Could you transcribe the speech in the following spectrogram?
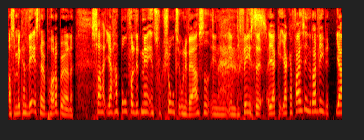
og som ikke har læst Harry Potter-bøgerne, så jeg har brug for lidt mere introduktion til universet end, end de fleste. Yes. Og jeg, jeg kan faktisk egentlig godt lide det. Jeg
